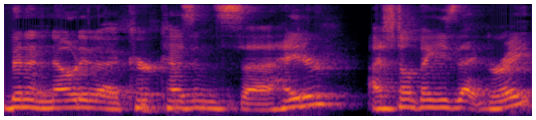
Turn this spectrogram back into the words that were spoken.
Been a noted uh, Kirk Cousins uh, hater. I just don't think he's that great.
